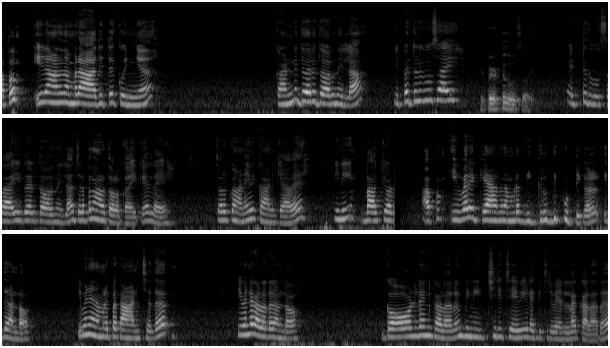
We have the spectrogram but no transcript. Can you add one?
അപ്പം ഇതാണ് നമ്മുടെ ആദ്യത്തെ കുഞ്ഞ്. കണ്ണ് ഇതുവരെ തുറന്നില്ല. ഇപ്പം എത്ര ദിവസമായി? ഇപ്പൊ എട്ട് ദിവസമായി. എട്ട് ദിവസമായി ഇതുവരെ തുറന്നില്ല. ചിലപ്പോൾ നാളെ തുറക്കായിരിക്കും അല്ലേ? തുറക്കുകയാണെങ്കിൽ കാണിക്കാവേ. ഇനി ബാക്കിയുള്ള അപ്പം ഇവരൊക്കെയാണ് നമ്മുടെ വികൃതി കുട്ടികൾ. ഇത് കണ്ടോ? ഇവനെ നമ്മളിപ്പോൾ കാണിച്ചത്. ഇവന്റെ കളർ കണ്ടോ? ഗോൾഡൻ കളറും പിന്നെ ഇച്ചിരി ചെവിയിലൊക്കെ ഇച്ചിരി വെള്ള കളറ്.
